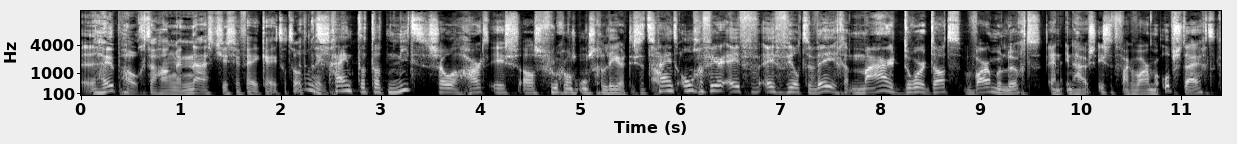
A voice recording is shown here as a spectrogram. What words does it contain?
heuphoogte hangen naast je cv-ketel, toch? Het schijnt dat dat niet zo hard is als vroeger ons geleerd is. Het schijnt oh. ongeveer even, evenveel te wegen. Maar doordat warme lucht, en in huis is het vaak warmer, opstijgt...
